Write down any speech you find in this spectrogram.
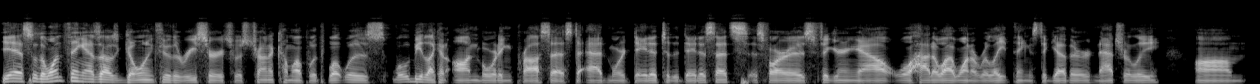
Yeah, so the one thing as I was going through the research was trying to come up with what was what would be like an onboarding process to add more data to the data sets as far as figuring out, well, how do I want to relate things together naturally, um,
